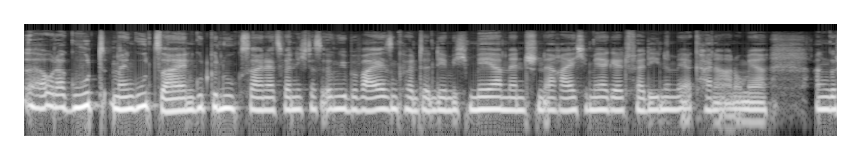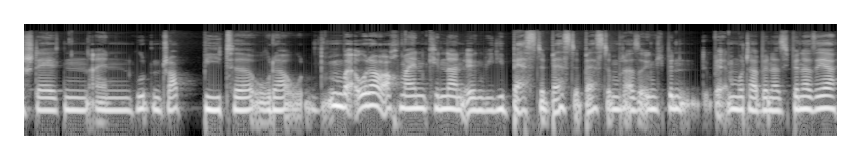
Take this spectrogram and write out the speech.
äh, oder gut, mein Gutsein, gut genug sein, als wenn ich das irgendwie beweisen könnte, indem ich mehr Menschen erreiche, mehr Geld verdiene, mehr, keine Ahnung, mehr Angestellten einen guten Job biete oder, oder auch meinen Kindern irgendwie die beste, beste, beste Mutter. Also irgendwie bin, Mutter bin, also ich bin da sehr,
